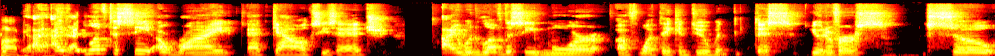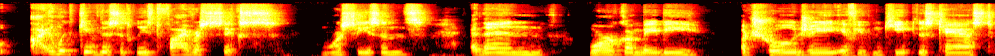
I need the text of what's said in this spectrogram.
popular. I, I'd love to see a ride at Galaxy's Edge. I would love to see more of what they can do with this universe. So I would give this at least five or six more seasons, and then work on maybe a trilogy if you can keep this cast.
